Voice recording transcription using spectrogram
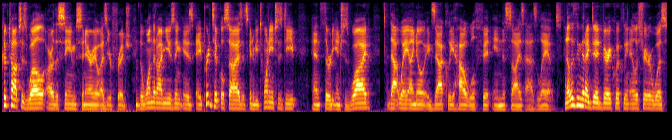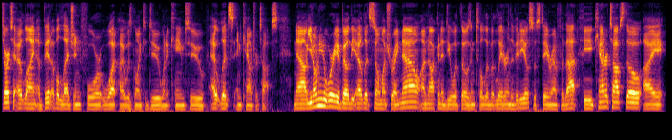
Cooktops as well are the same scenario as your fridge. The one that I'm using is a pretty typical size. It's gonna be 20 inches deep and 30 inches wide. That way I know exactly how it will fit in the size as layouts. Another thing that I did very quickly in Illustrator was start to outline a bit of a legend for what I was going to do when it came to outlets and countertops. Now, you don't need to worry about the outlets so much right now. I'm not going to deal with those until a little bit later in the video, so stay around for that. The countertops though, I,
